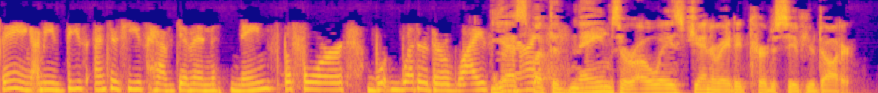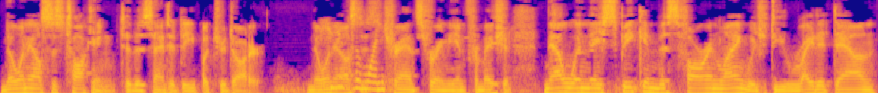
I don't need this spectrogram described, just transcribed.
thing. I mean, these entities have given names before, w- whether they're live. Yes, but the names are always generated courtesy of your daughter. No one else is talking to this entity but your daughter. No one else is one- transferring the information. Now, when they speak in this foreign language, do you write it down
